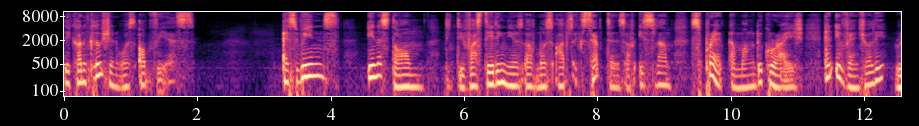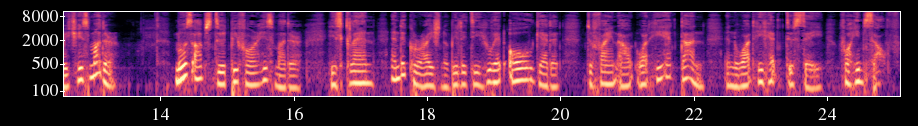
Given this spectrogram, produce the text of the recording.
The conclusion was obvious. As winds in a storm, the devastating news of Mus'ab's acceptance of Islam spread among the Quraysh and eventually reached his mother. Mus'ab stood before his mother, his clan, and the Quraysh nobility who had all gathered to find out what he had done and what he had to say for himself.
